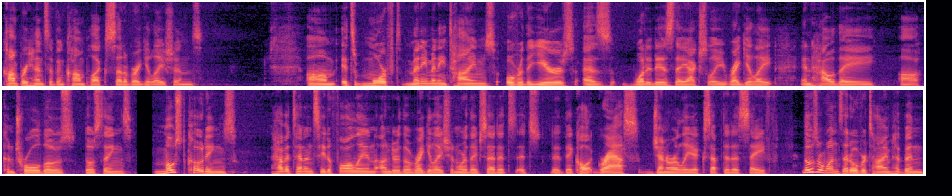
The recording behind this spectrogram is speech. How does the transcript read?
comprehensive and complex set of regulations. Um, it's morphed many, many times over the years as what it is they actually regulate and how they uh, control those those things. Most coatings have a tendency to fall in under the regulation where they've said it's it's they call it GRAS, generally accepted as safe. Those are ones that over time have been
